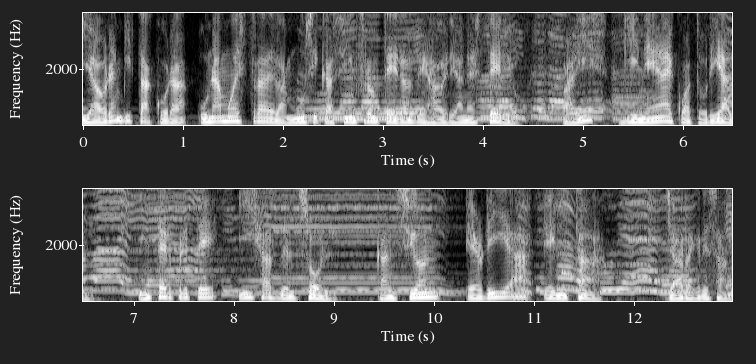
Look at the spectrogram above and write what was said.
Y ahora en Bitácora, una muestra de la música sin fronteras de Javeriana Estéreo. País, Guinea Ecuatorial. Intérprete, Hijas del Sol. Canción, Eria Enta. Ya regresamos.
